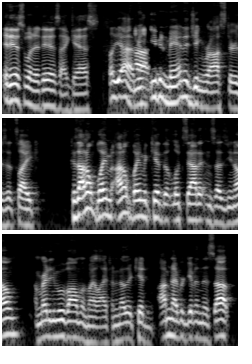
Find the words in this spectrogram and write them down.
it is what it is, I guess. Oh yeah, I mean, Uh, even managing rosters, it's like because I don't blame I don't blame a kid that looks at it and says, you know, I'm ready to move on with my life, and another kid, I'm never giving this up.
